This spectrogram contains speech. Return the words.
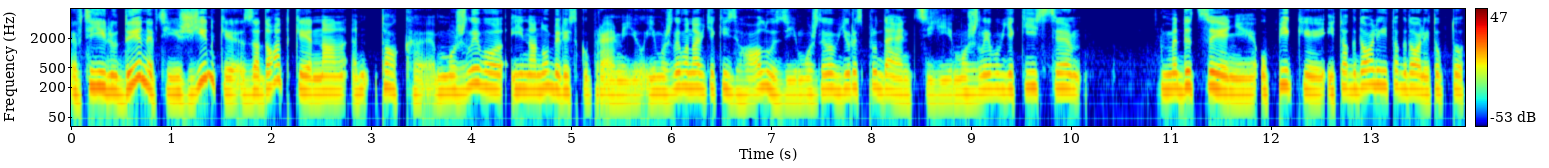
в цієї людини, в цієї жінки задатки на е, так, можливо, і на Нобелівську премію, і можливо навіть в якійсь галузі, можливо, в юриспруденції, можливо, в якійсь. Медицині, опіки і так далі. і так далі. Тобто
